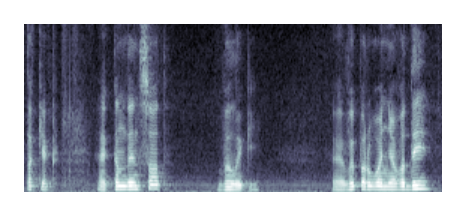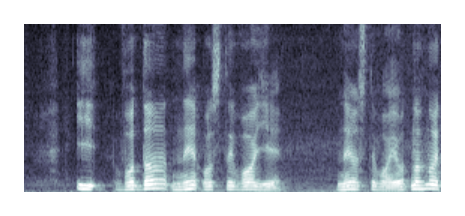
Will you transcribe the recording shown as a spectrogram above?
так як конденсат великий, випарування води, і вода не остиває. Не остиває. От нагнать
